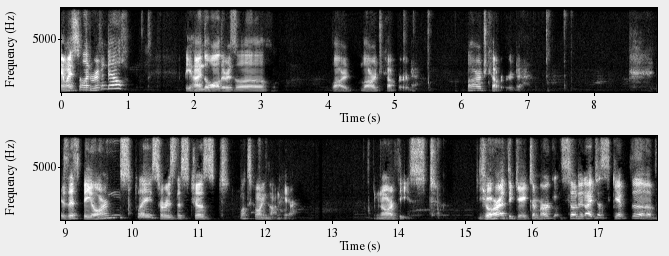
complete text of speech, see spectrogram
Am I still in Rivendell? Behind the wall, there is a large large cupboard. Large cupboard. Is this Beorn's place or is this just what's going on here? Northeast. You're at the gate to Mirkwood. So did I just skip the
